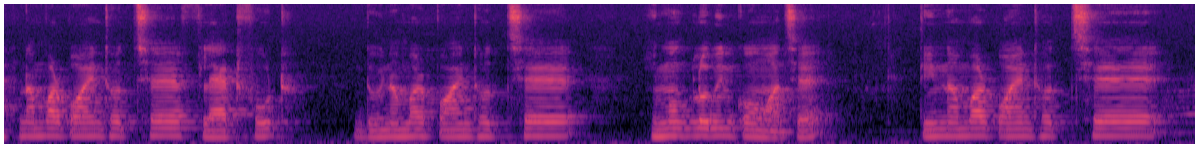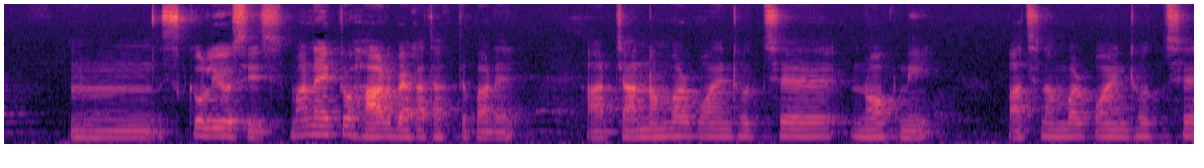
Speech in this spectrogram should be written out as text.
এক নম্বর পয়েন্ট হচ্ছে ফ্ল্যাট ফুট দুই নম্বর পয়েন্ট হচ্ছে হিমোগ্লোবিন কম আছে, তিন নম্বর পয়েন্ট হচ্ছে স্কোলিওসিস মানে একটু হাড় ব্যাকা থাকতে পারে। আর চার নাম্বার পয়েন্ট হচ্ছে নকনি পাঁচ নাম্বার পয়েন্ট হচ্ছে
